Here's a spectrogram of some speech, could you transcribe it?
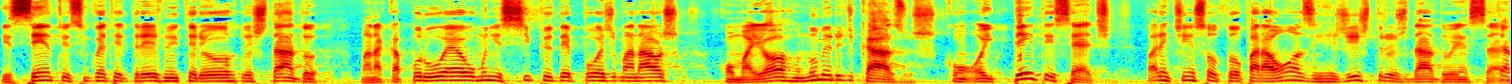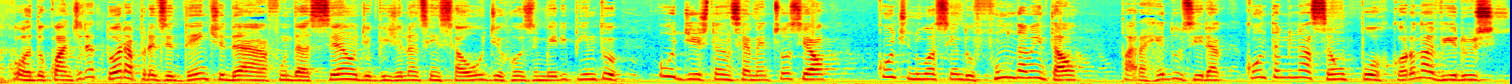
e 153 no interior do estado. Manacapuru é o município depois de Manaus com maior número de casos, com 87. Parintins soltou para 11 registros da doença. De acordo com a diretora presidente da Fundação de Vigilância em Saúde, Rosemary Pinto, o distanciamento social continua sendo fundamental para reduzir a contaminação por coronavírus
